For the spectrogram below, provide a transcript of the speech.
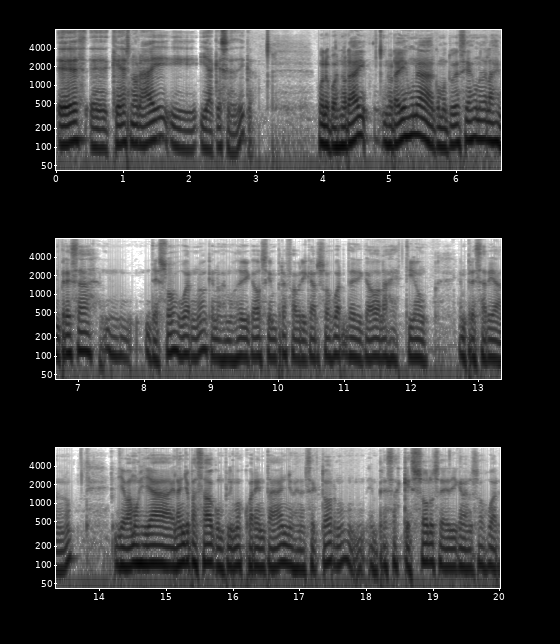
es ¿qué es Noray y a qué se dedica? Bueno, pues Noray, Noray es una, como tú decías, una de las empresas mm, de software, ¿no? Que nos hemos dedicado siempre a fabricar software dedicado a la gestión empresarial, ¿no? Llevamos ya, el año pasado cumplimos 40 años en el sector, ¿no? Empresas que solo se dedican al software.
